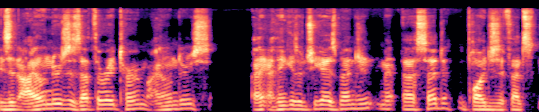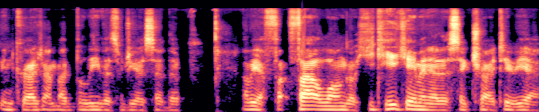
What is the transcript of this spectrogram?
is it Islanders? Is that the right term? Islanders? I, I think is what you guys mentioned uh, said. Apologies if that's incorrect. I, I, believe that's what you guys said though. Oh yeah, F- Longo. He he came in at a sick try too. Yeah,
